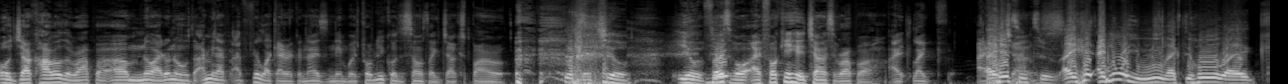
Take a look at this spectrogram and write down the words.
Oh, Jack Harlow, the rapper. Um, no, I don't know. Who that, I mean, I, I feel like I recognize the name, but it's probably because it sounds like Jack Sparrow. but chill, yo. First of all, I fucking hate Chance the rapper. I like. I, I hate him too. I hate. I know what you mean. Like the whole like.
